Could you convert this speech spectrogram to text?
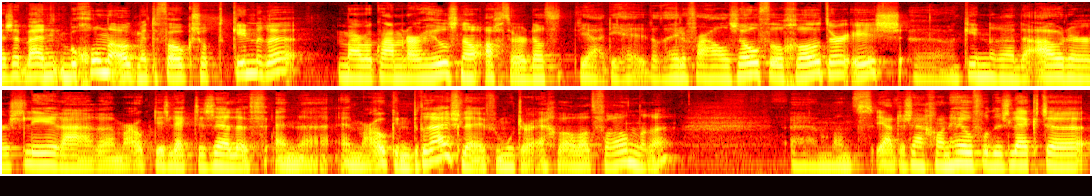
zijn, wij begonnen ook met de focus op de kinderen. Maar we kwamen daar heel snel achter dat ja, die, dat hele verhaal zoveel groter is. kinderen, de ouders, leraren, maar ook dyslecten zelf. En, en maar ook in het bedrijfsleven moet er echt wel wat veranderen. Um, want ja, er zijn gewoon heel veel dyslecten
